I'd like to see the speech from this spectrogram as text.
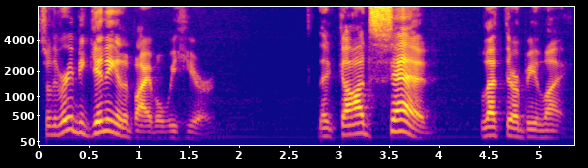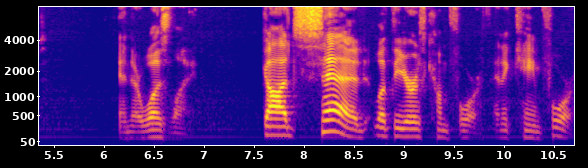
So, at the very beginning of the Bible, we hear that God said, Let there be light. And there was light. God said, Let the earth come forth. And it came forth.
